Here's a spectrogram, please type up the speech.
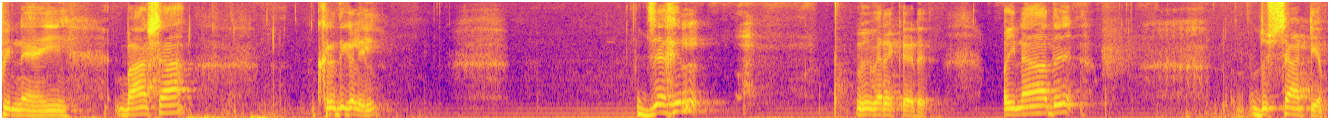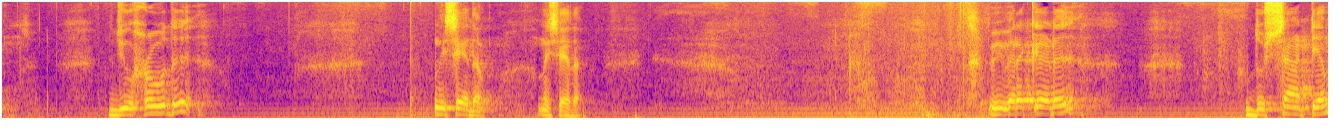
പിന്നെ ഈ ഭാഷാ കൃതികളിൽ ജഹിൽ വിവരക്കേട് വൈനാദ് ദുശാട്യം ജുഹൂദ് നിഷേധം നിഷേധം. വിവരക്കേട് ദുശാട്യം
